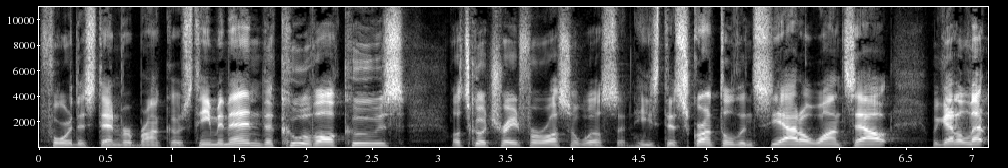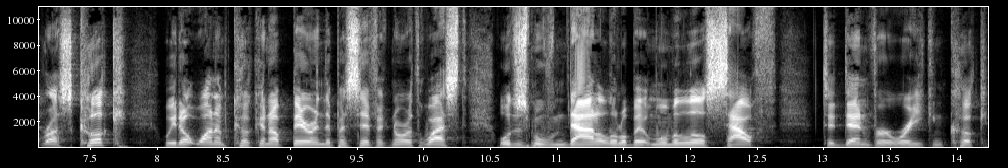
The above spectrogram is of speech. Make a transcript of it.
for this Denver Broncos team. And then the coup of all coups Let's go trade for Russell Wilson. He's disgruntled in Seattle, wants out. We got to let Russ cook. We don't want him cooking up there in the Pacific Northwest. We'll just move him down a little bit, move him a little south to Denver where he can cook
